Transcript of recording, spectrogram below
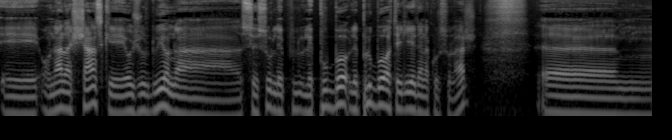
Et on a la chance qu'aujourd'hui, on a, ce sont les plus, les, plus beaux, les plus beaux ateliers dans la course au large. Euh,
